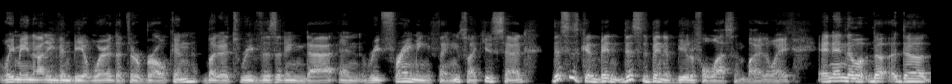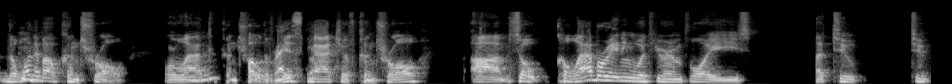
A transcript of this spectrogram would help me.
we may not even be aware that they're broken but it's revisiting that and reframing things like you said this has been this has been a beautiful lesson by the way and then the the the, the one mm-hmm. about control or lack mm-hmm. of control oh, the right. mismatch of control um, so collaborating with your employees uh, to to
